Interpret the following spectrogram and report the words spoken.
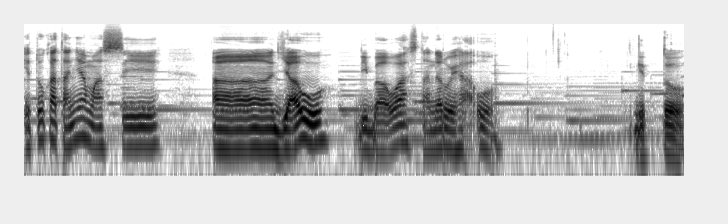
itu katanya masih uh, jauh di bawah standar WHO gitu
